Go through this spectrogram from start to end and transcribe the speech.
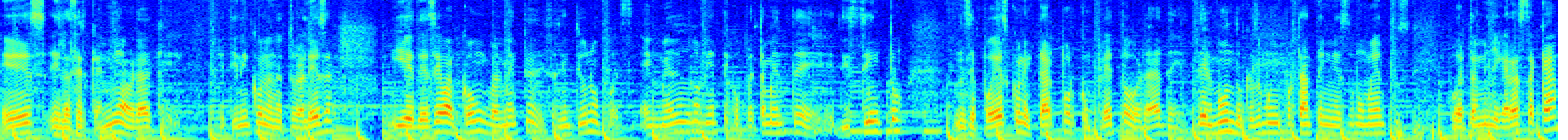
es eh, la cercanía, ¿verdad? Que, que tienen con la naturaleza y desde ese balcón realmente se siente uno pues en medio de un ambiente completamente distinto donde se puede desconectar por completo ¿verdad? del mundo que es muy importante en estos momentos poder también llegar hasta acá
